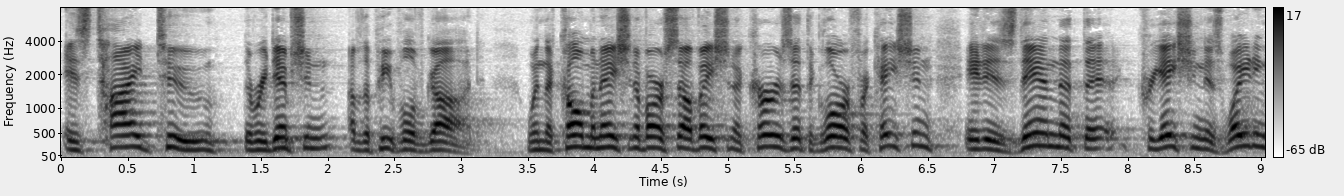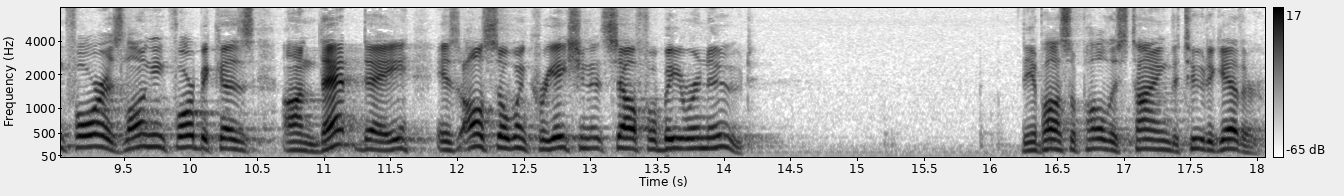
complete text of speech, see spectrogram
is tied to the redemption of the people of God. When the culmination of our salvation occurs at the glorification, it is then that the creation is waiting for, is longing for, because on that day is also when creation itself will be renewed. The Apostle Paul is tying the two together.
